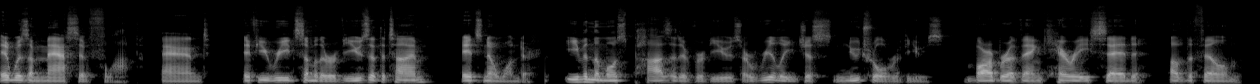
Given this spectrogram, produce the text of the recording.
It was a massive flop. And if you read some of the reviews at the time, it's no wonder. Even the most positive reviews are really just neutral reviews. Barbara Van Carey said of the film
